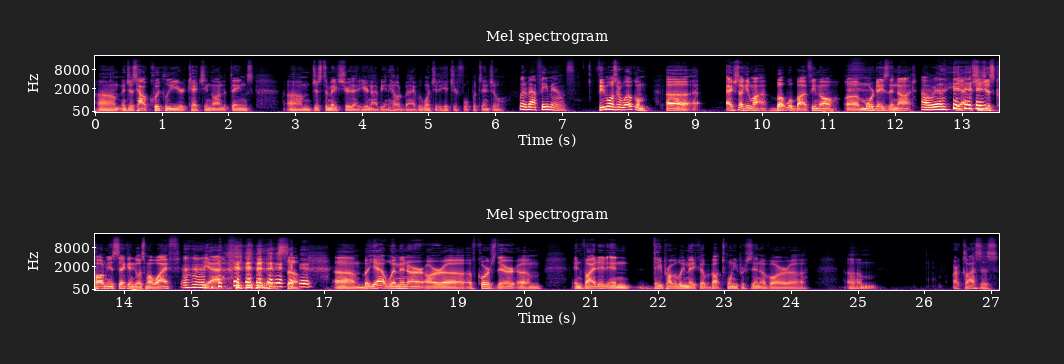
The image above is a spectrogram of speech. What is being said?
um, and just how quickly you're catching on to things. Um, just to make sure that you're not being held back, we want you to hit your full potential. What about females? Females are welcome. Uh, actually, I get my butt whooped by a female uh, more days than not. Oh, really? Yeah, she just called me a second ago. It's my wife. Uh-huh. Yeah. so, um, but yeah, women are are uh, of course they're um, invited, and they probably make up about twenty percent of our uh, um, our classes.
